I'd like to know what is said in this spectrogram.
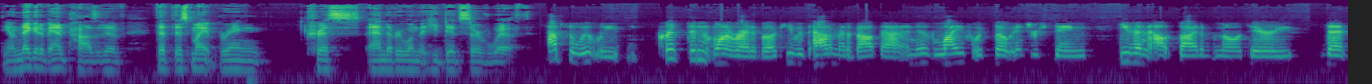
you know, negative and positive, that this might bring Chris and everyone that he did serve with. Absolutely. Chris didn't want to write a book. He was adamant about that. And his life was so interesting, even outside of the military, that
